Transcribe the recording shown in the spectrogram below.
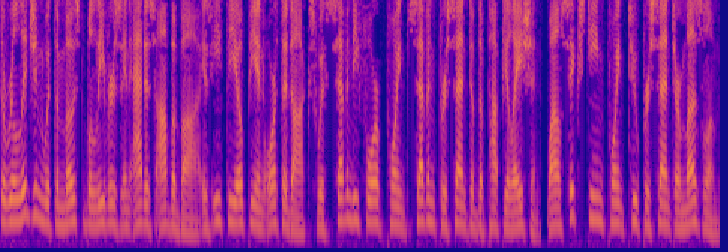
The religion with the most believers in Addis Ababa is Ethiopian Orthodox with 74.7% of the population, while 16.2% are Muslim,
